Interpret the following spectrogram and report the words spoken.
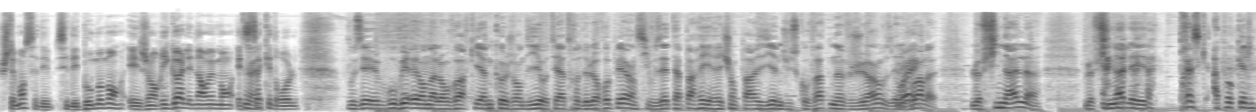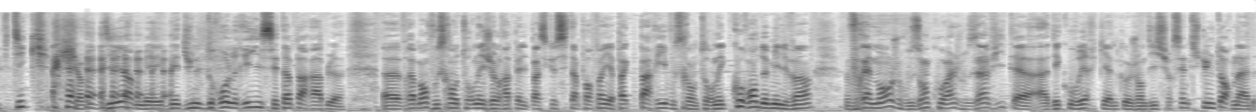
justement, c'est des, c'est des beaux moments. Et j'en rigole énormément. Et c'est Ouais. ça qui est drôle. Vous, avez- vous verrez en allant voir Kian Kojandi au théâtre de l'Européen. Si vous êtes à Paris, région parisienne, jusqu'au 29 juin, vous allez Ouais. voir le, le final. Le final est presque apocalyptique, j'ai envie de dire, mais, mais d'une drôlerie, c'est imparable. Euh, vraiment, vous serez en tournée, je le rappelle, parce que c'est important. Il n'y a pas que Paris, vous serez en tournée courant 2020. Vraiment, je vous encourage, je vous invite à, à découvrir Kian Kojandi sur scène. C'est une tornade.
